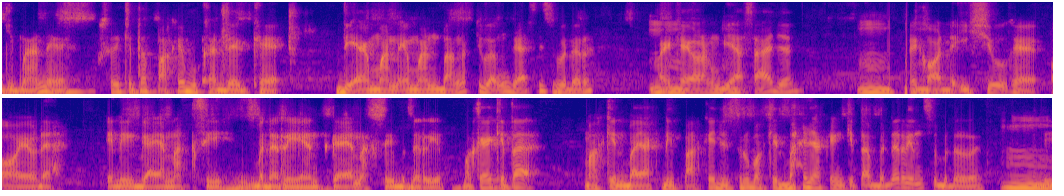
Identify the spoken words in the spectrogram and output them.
gimana ya maksudnya kita pakai bukan yang kayak di eman-eman banget juga enggak sih sebenarnya. Hmm. Kayak, kayak orang biasa aja. Hmm. Tapi kalau ada isu kayak oh ya udah ini gak enak sih benerin, gak enak sih benerin. Makanya kita makin banyak dipakai justru makin banyak yang kita benerin sebenarnya hmm. di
